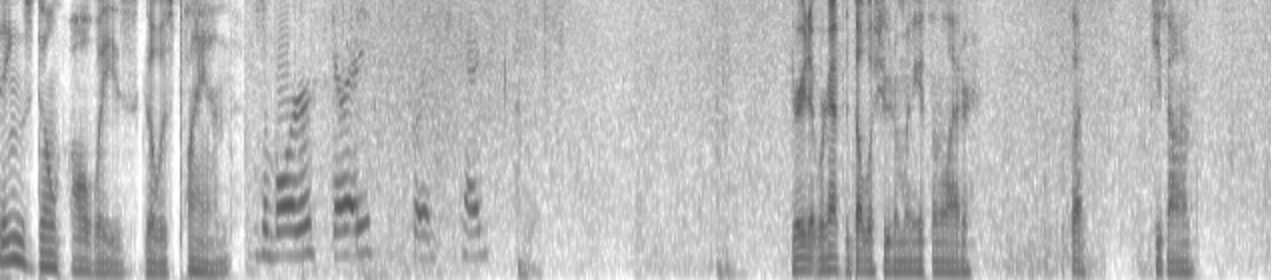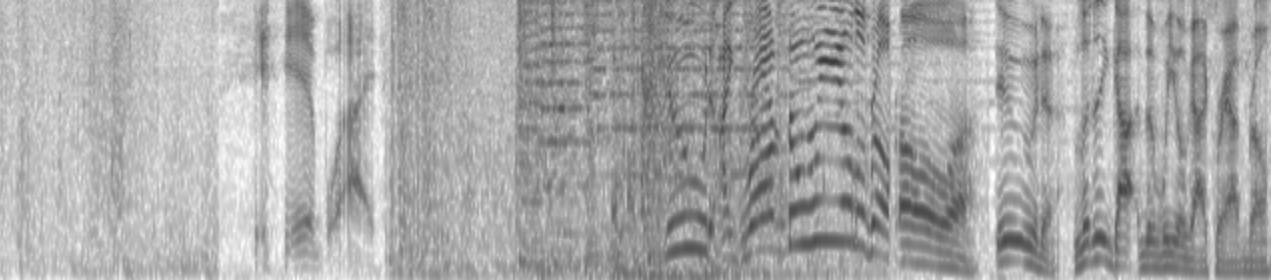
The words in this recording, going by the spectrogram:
things don't always go as planned. There's a boarder. Get ready for the keg. Great it. We're gonna have to double shoot him when he gets on the ladder. It's like he's on. yeah, boy. Dude, I grabbed the wheel, bro. Oh, dude. Literally got the wheel got grabbed, bro.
